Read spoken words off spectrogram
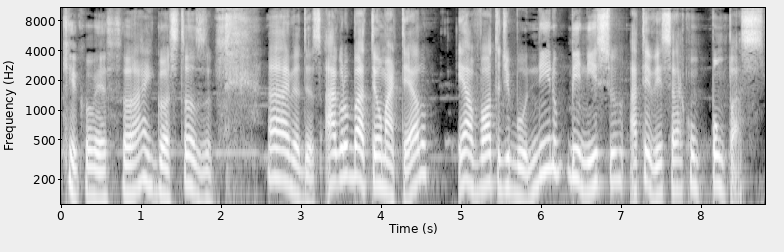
que começou. Ai, gostoso. Ai, meu Deus. A Globo bateu o martelo e a volta de Bonino Benício à TV será com pompas.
